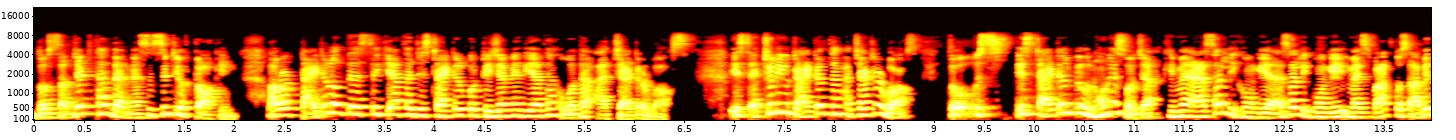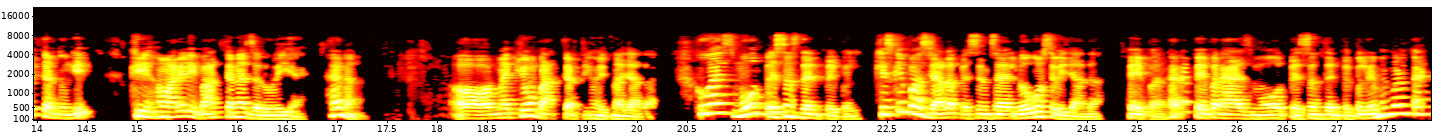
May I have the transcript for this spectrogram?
दो सब्जेक्ट था द नेसेसिटी ऑफ़ टॉकिंग और वो टाइटल ऑफ़ दिस से क्या था? जिस टाइटल को टीचर ने दिया था, वो था a chatter box is actually जो टाइटल था अ चैटर बॉक्स तो उस, इस टाइटल पे उन्होंने सोचा कि मैं ऐसा लिखूँगी ऐसा लिखूँगी, मैं इस बात को साबित कर दूँगी कि हमारे लिए बात करना ज़रूरी है है ना? और मैं क्यों बात करती हूँ इतना ज़्यादा? Who has more patience than people किसके पास ज़्यादा पेशेंस है? लोगों से भी ज़्यादा। है ना? Paper has more patience than people remember that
